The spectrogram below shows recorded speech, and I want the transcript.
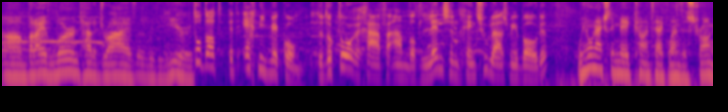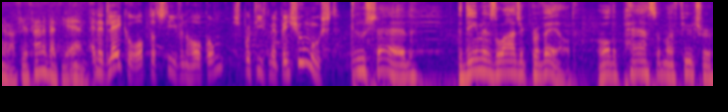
um, but I had learned how to drive over the years. Totdat het echt niet meer kon. De doktoren gaven aan dat lenzen geen soelaas meer boden. We don't actually make contact lenses strong enough. You're kind of at the end. En het leek erop dat Stephen Holcomb sportief met pensioen moest. You said the demon's logic prevailed. All the paths of my future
